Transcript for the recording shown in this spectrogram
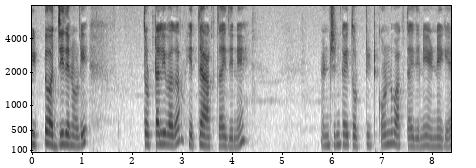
ಹಿಟ್ಟು ಅಜ್ಜಿದೆ ನೋಡಿ. ತೊಟ್ಟಲ್ಲಿ ಇವಾಗ ಎತ್ತೆ ಹಾಕ್ತಾ ಇದ್ದೀನಿ. ಮೆಣಸಿನ್ಕಾಯಿ ತೊಟ್ಟಿಟ್ಕೊಂಡು ಹಾಕ್ತಾ ಇದ್ದೀನಿ ಎಣ್ಣೆಗೆ.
